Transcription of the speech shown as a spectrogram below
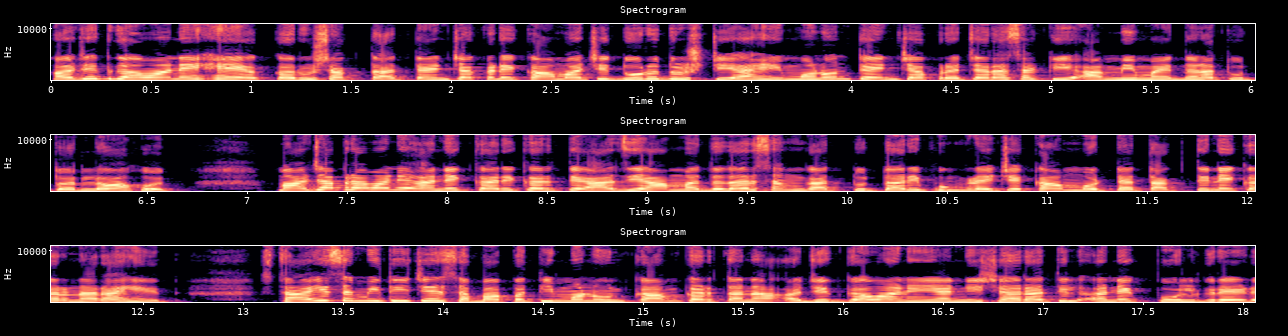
अजित गव्हाणे हे करू शकतात. त्यांच्याकडे कामाची दूरदृष्टी आहे म्हणून त्यांच्या प्रचारासाठी आम्ही मैदानात उतरलो आहोत. माझ्याप्रमाणे अनेक कार्यकर्ते आज या मतदारसंघात तुतारी फुंकण्याचे काम मोठ्या ताकदीने करणार आहेत. स्थायी समितीचे सभापती म्हणून काम करताना अजित गव्हाणे यांनी शहरातील अनेक पूल ग्रेड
